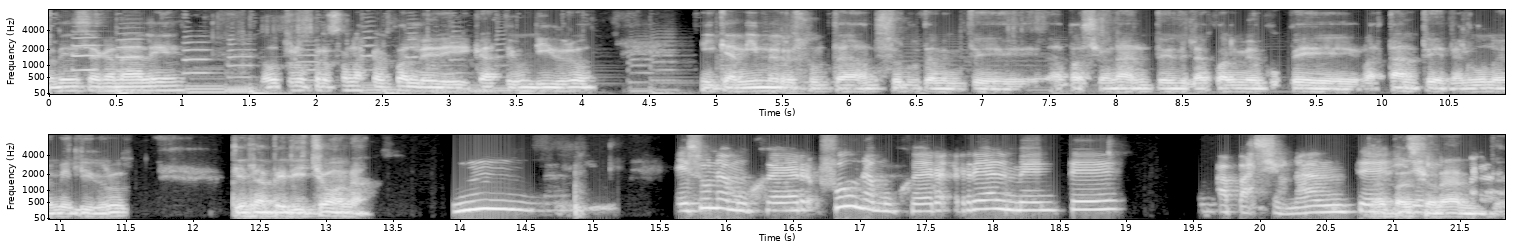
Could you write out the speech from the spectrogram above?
Florencia Canales, otro personaje al cual le dedicaste un libro y que a mí me resulta absolutamente apasionante, de la cual me ocupé bastante en alguno de mis libros, que es la Perichona. Mm. Es una mujer, fue una mujer realmente apasionante. Apasionante.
